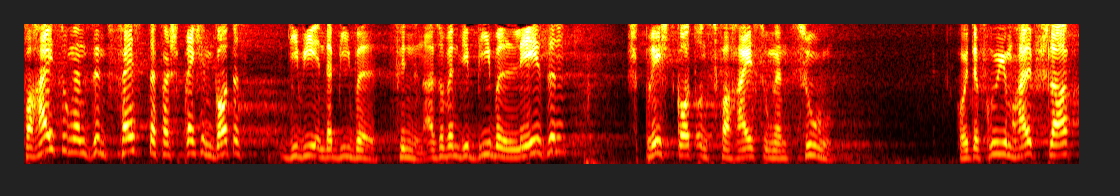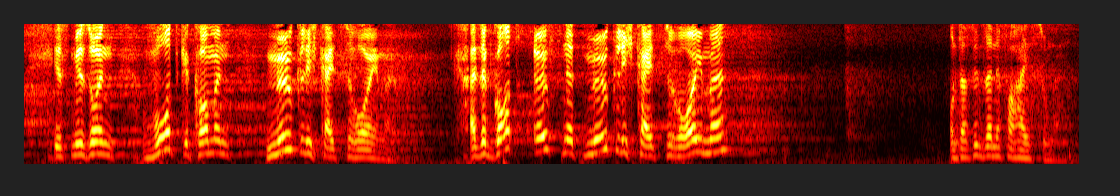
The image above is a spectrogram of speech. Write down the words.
Verheißungen sind feste Versprechen Gottes, die wir in der Bibel finden. Also wenn wir Bibel lesen, spricht Gott uns Verheißungen zu. Heute früh im Halbschlaf ist mir so ein Wort gekommen, Möglichkeitsräume. Also Gott öffnet Möglichkeitsräume und das sind seine Verheißungen.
